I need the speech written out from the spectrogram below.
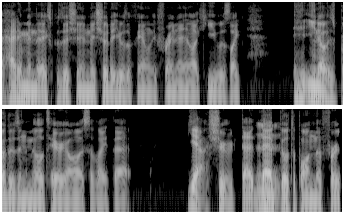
had him in the exposition and they showed that he was a family friend and like he was like he- you know his brother's in the military all that stuff like that. Yeah, sure that that Mhm. built upon the first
